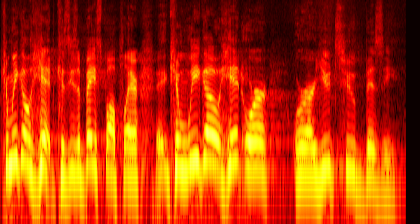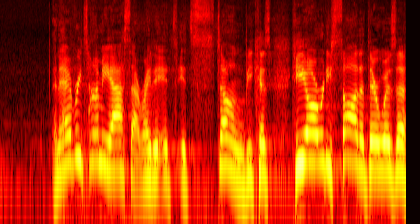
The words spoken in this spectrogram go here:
can we go hit? Because he's a baseball player. Can we go hit or, or are you too busy? And every time he asked that, right, it, it stung because he already saw that there was a,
